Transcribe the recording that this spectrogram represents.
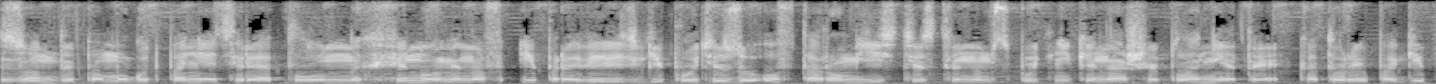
Зонды помогут понять ряд лунных феноменов и проверить гипотезу о втором естественном спутнике нашей планеты, который погиб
